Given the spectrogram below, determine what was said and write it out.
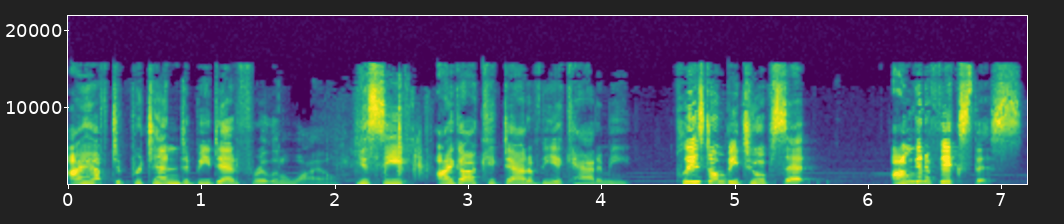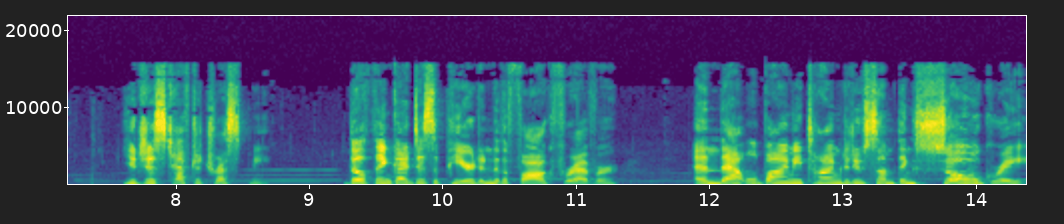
I have to pretend to be dead for a little while. You see, I got kicked out of the academy. Please don't be too upset. I'm gonna fix this. You just have to trust me. They'll think I disappeared into the fog forever, and that will buy me time to do something so great,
